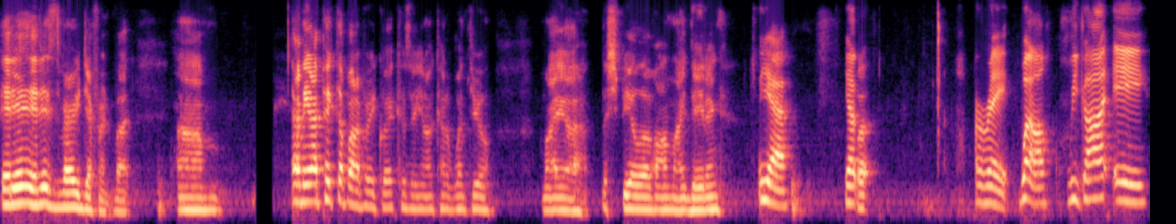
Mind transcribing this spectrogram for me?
It it is very different, but um, I mean, I picked up on it pretty quick because you know I kind of went through my uh, the spiel of online dating. yeah. Yep. But all right. Well we got a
